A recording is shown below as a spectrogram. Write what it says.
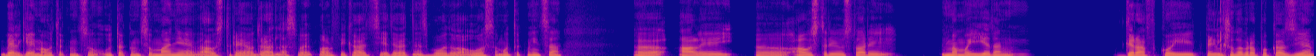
Belgija ima utakmicu, utakmicu manje, Austrija je odradila svoje kvalifikacije, 19 bodova u 8 utakmica, uh, ali uh, Austriju u stvari imamo i jedan graf koji prilično dobro pokazuje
